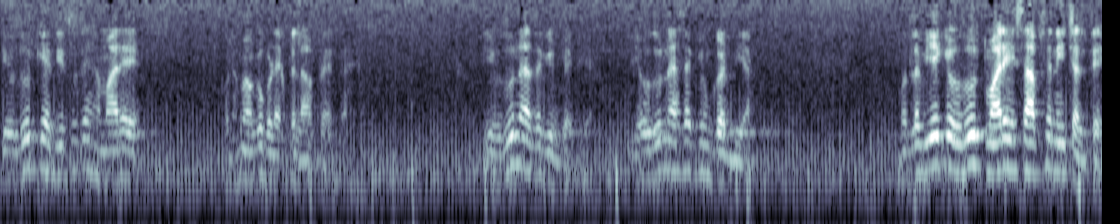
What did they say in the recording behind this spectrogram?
کہ حضور کی حدیثوں سے ہمارے علماء کو بڑا اختلاف رہتا ہے۔ یہ حضور نے ایسا کیوں کہہ دیا؟ یہ حضور نے ایسا کیوں کر دیا؟ مطلب یہ کہ حضور تمہارے حساب سے نہیں چلتے۔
